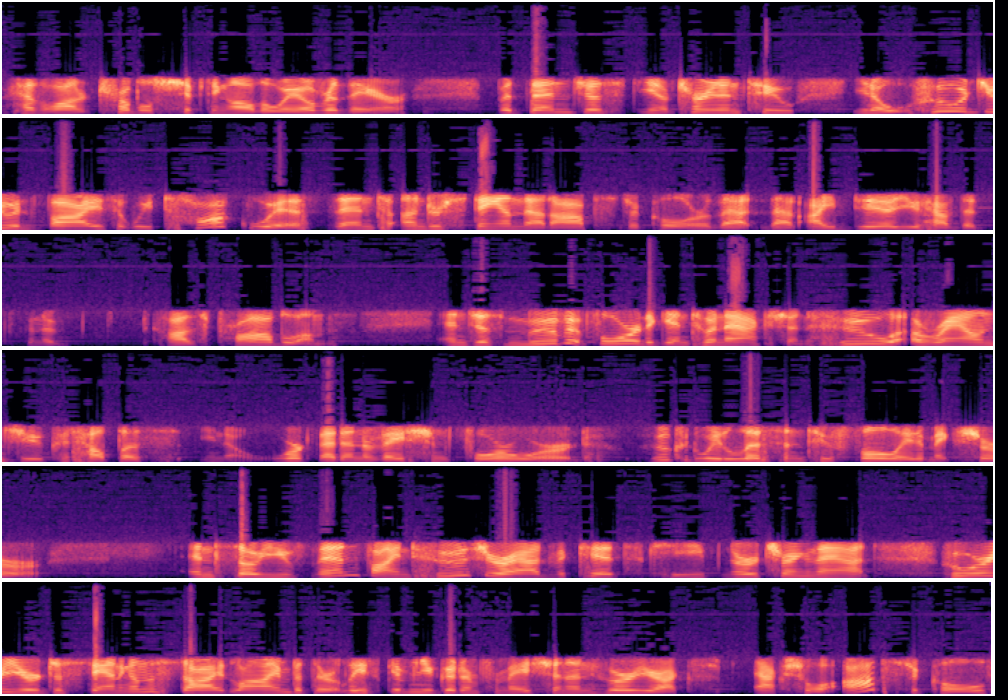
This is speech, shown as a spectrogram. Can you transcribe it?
has a lot of trouble shifting all the way over there, but then just you know turn it into you know who would you advise that we talk with then to understand that obstacle or that that idea you have that's going to cause problems and just move it forward again to an action. Who around you could help us, you know, work that innovation forward? Who could we listen to fully to make sure? And so you then find who's your advocates, keep nurturing that. Who are your just standing on the sideline, but they're at least giving you good information, and who are your actual obstacles,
